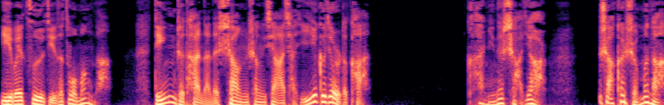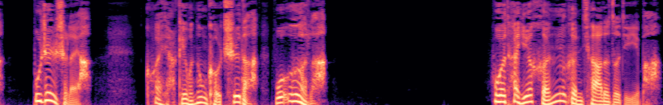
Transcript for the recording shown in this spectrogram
以为自己在做梦呢，盯着太奶奶上上下下一个劲儿的看。看你那傻样儿！傻看什么呢？不认识了呀！快点给我弄口吃的，我饿了。我太爷狠狠掐了自己一把，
